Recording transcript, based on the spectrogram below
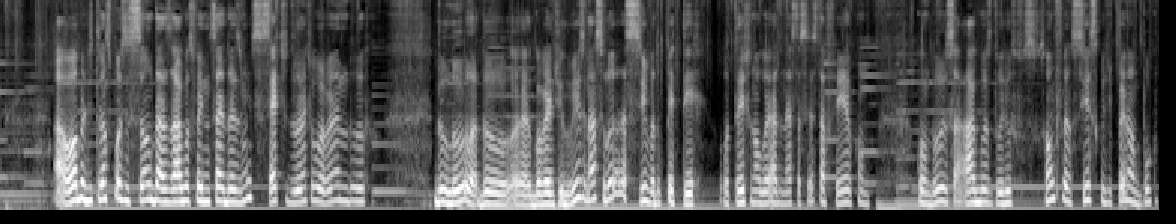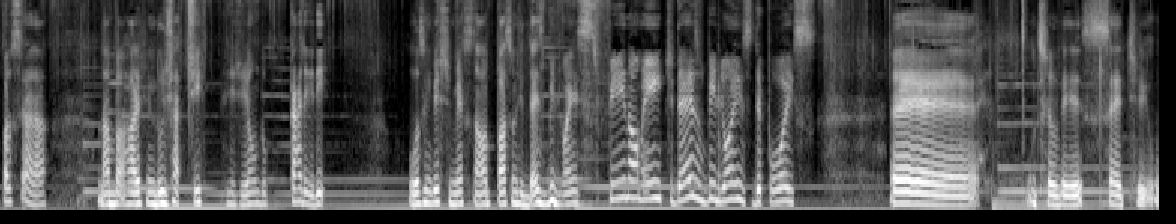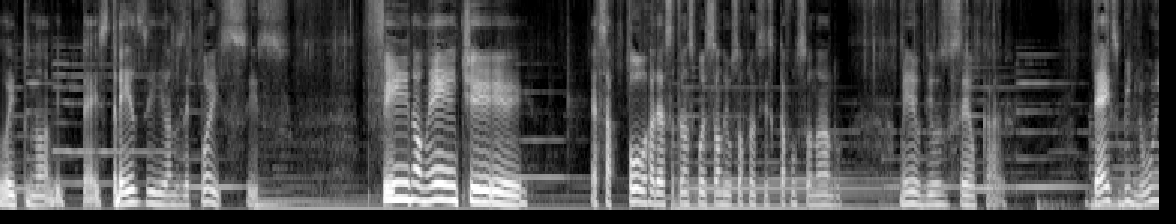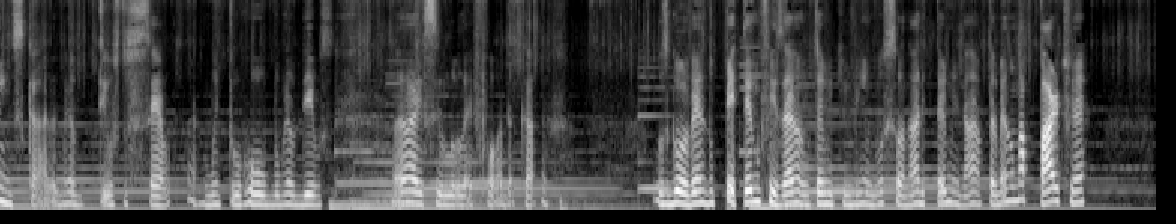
A obra de transposição das águas foi iniciada em 2007 durante o governo do, do Lula, do uh, governo de Luiz Inácio Lula da Silva, do PT. O trecho inaugurado nesta sexta-feira com, conduz águas do rio São Francisco de Pernambuco para o Ceará, na barragem do Jati, região do Cariri. Os investimentos na obra passam de 10 bilhões. Finalmente, 10 bilhões depois é, deixa eu ver, 7, 8, 9, 10, 13 anos depois, isso. Finalmente! Essa porra dessa transposição do São Francisco tá funcionando. Meu Deus do céu, cara. 10 bilhões, cara. Meu Deus do céu. É muito roubo, meu Deus. Ai, esse Lula é foda, cara os governos do PT não fizeram, teve que vir o Bolsonaro e terminar, pelo menos uma parte, né?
